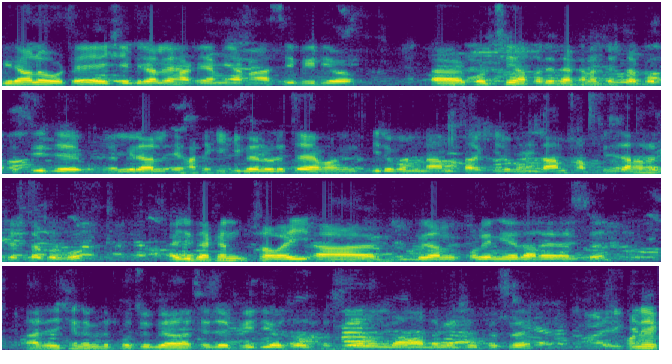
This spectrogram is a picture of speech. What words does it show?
বিড়ালও ওঠে। এই সেই বিড়ালের হাটে আমি এখন আসি ভিডিও করছি, আপনাদের দেখানোর চেষ্টা করতেছি যে বিড়াল এই হাটে কি কি বিড়াল উঠেছে এবং কীরকম নাম, তার কীরকম দাম সব কিছু জানানোর চেষ্টা করব। এই যে দেখেন সবাই বিড়াল কোলে নিয়ে দাঁড়ায় আছে। আর এখানে কিন্তু প্রচুর বিড়াল আছে যে ভিডিও চলতেছে এবং দামাদামি চলতেছে, অনেক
